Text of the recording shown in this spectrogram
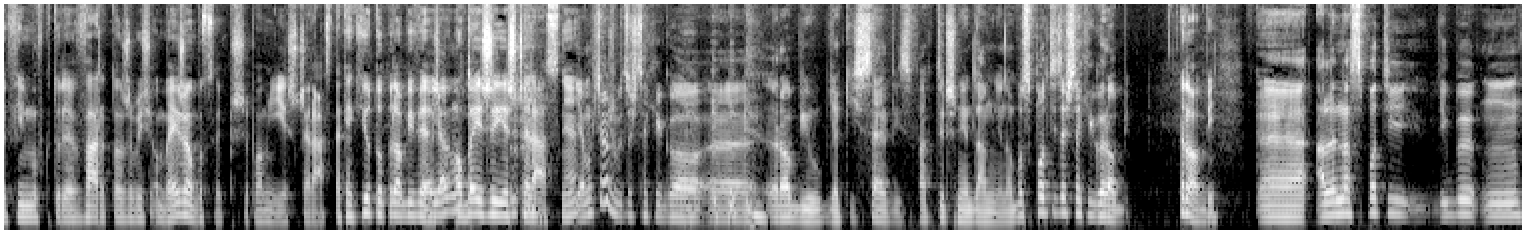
y, filmów, które warto, żebyś obejrzał, bo sobie przypomnij jeszcze raz. Tak jak YouTube robi, wiesz, Ja obejrzyj jeszcze raz, nie? Ja bym chciał, żeby coś takiego e, robił jakiś serwis faktycznie dla mnie, no bo Spotify coś takiego robi. Robi. E, ale na Spotify jakby... Mm,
